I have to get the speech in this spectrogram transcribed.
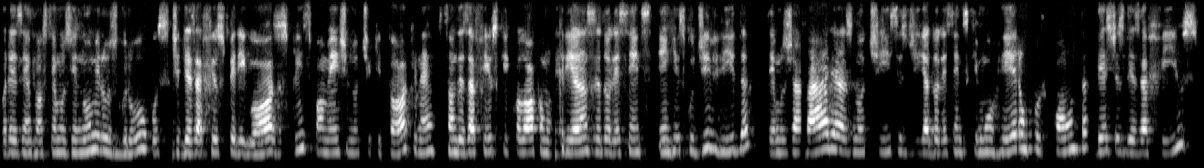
Por exemplo, nós temos inúmeros grupos de desafios perigosos, principalmente no TikTok, né? São desafios que colocam crianças e adolescentes em risco de vida. Temos já várias notícias de adolescentes que morreram por conta destes desafios.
